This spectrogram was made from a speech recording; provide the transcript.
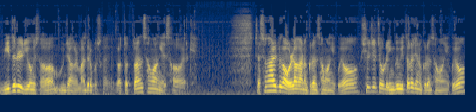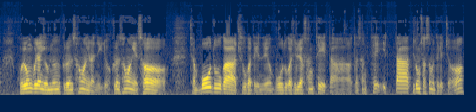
위드를 이용해서 문장을 만들어 볼까요? 어떻던 상황에서 이렇게. 자, 생활비가 올라가는 그런 상황이고요. 실질적으로 임금이 떨어지는 그런 상황이고요. 고용 보장이 없는 그런 상황이라는 얘기죠. 그런 상황에서 자, 모두가 주가 되겠네요. 모두가 전략 상태에 있다. 어떤 상태에 있다. 비동사 쓰면 되겠죠.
